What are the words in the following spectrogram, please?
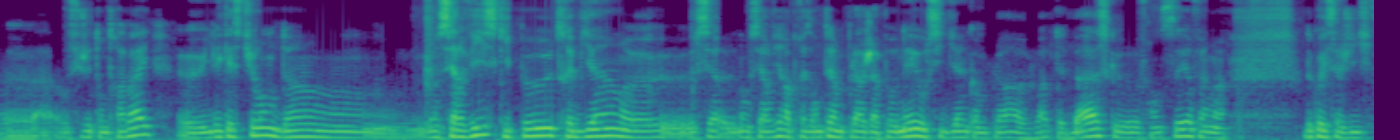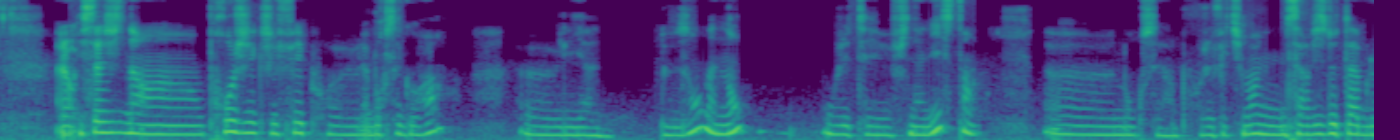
euh, au sujet de ton travail, euh, il est question d'un service qui peut très bien donc servir à présenter un plat japonais aussi bien qu'un plat peut-être basque, français, enfin de quoi il s'agit? Alors, il s'agit d'un projet que j'ai fait pour euh, la Bourse Agora euh, il y a deux ans maintenant, où j'étais finaliste. Euh, donc c'est un projet effectivement, un service de table.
